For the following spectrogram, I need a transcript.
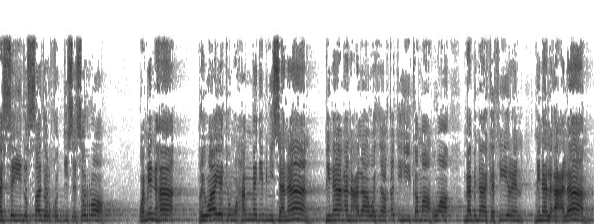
السيد الصدر قدس سره. ومنها رواية محمد بن سنان بناء على وثاقته كما هو مبنى كثير من الأعلام.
